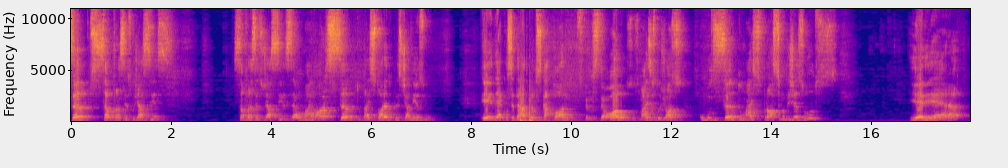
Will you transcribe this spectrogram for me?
santos, São Francisco de Assis. São Francisco de Assis é o maior santo da história do cristianismo. Ele é considerado pelos católicos, pelos teólogos, os mais estudiosos, como o santo mais próximo de Jesus. E ele era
